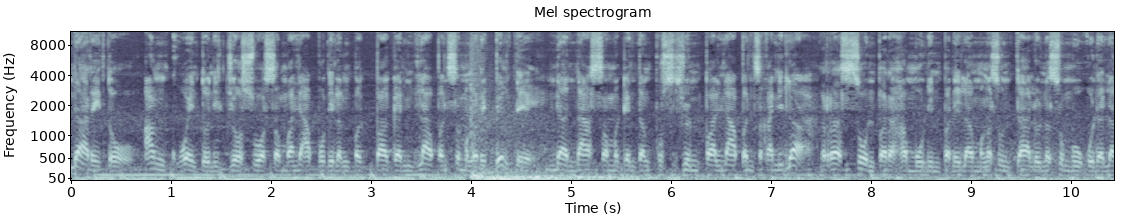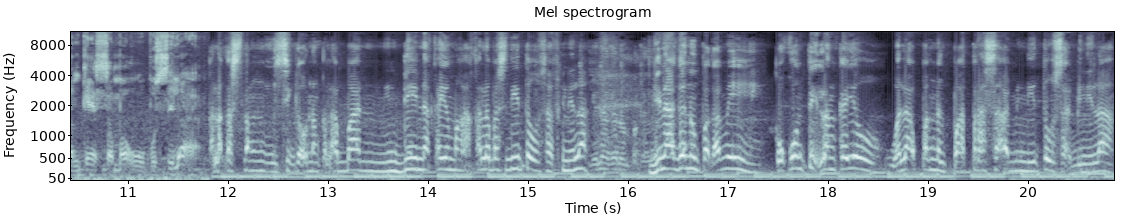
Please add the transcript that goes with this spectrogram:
Narito ang kwento ni Joshua sa malabo nilang bagbagan laban sa mga rebelde na nasa magandang posisyon pa laban sa kanila. Rason para hamunin pa nila ang mga sundalo na sumuko na lang kesa maubos sila. kalakas ng sigaw ng kalaban, hindi na kayo makakalabas dito, sabi nila. Ginaganon pa kami. Ginaganon pa kami. Kukunti lang kayo. Wala pang nagpatras sa amin dito, sabi nila.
